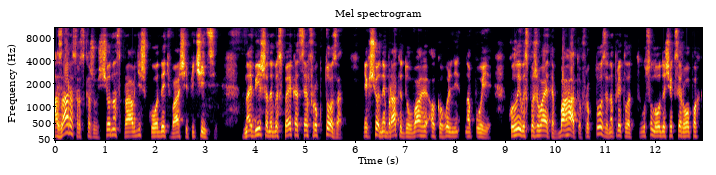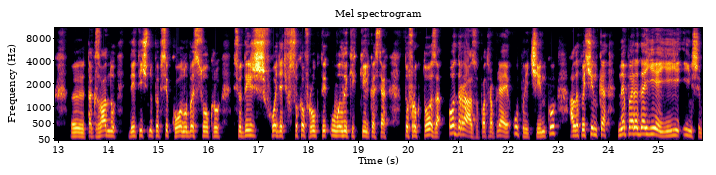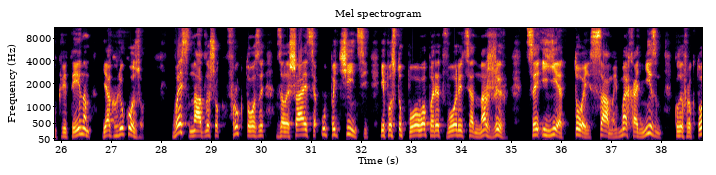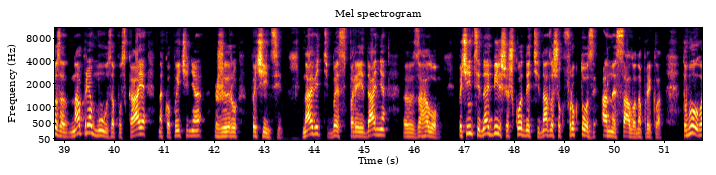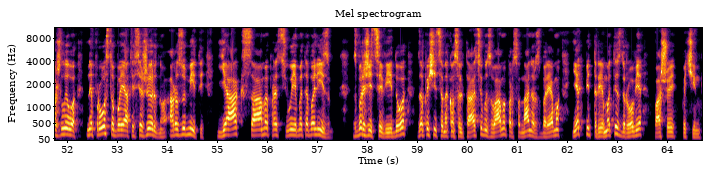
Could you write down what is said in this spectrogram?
А зараз розкажу, що насправді шкодить вашій печінці. Найбільша небезпека це фруктоза. Якщо не брати до уваги алкогольні напої, коли ви споживаєте багато фруктози, наприклад, у солодощах, сиропах, е, так звану дієтичну пепсиколу без цукру, сюди ж входять сухофрукти у великих кількостях, то фруктоза одразу потрапляє у печінку, але печінка не передає її іншим клітинам як глюкозу. Весь надлишок фруктози залишається у печінці і поступово перетворюється на жир. Це і є той самий механізм, коли фруктоза напряму запускає накопичення жиру в печінці, навіть без переїдання е, загалом. Печінці найбільше шкодить надлишок фруктози, а не сало, наприклад. Тому важливо не просто боятися жирного, а розуміти, як саме працює метаболізм. Збережіть це відео, запишіться на консультацію. Ми з вами персонально розберемо, як підтримати здоров'я вашої печінки.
